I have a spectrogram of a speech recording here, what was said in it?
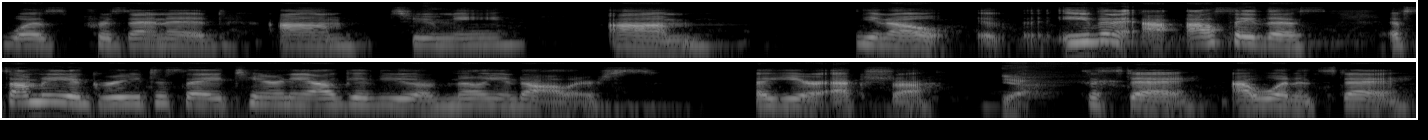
was presented um, to me, um, you know, even I'll say this: if somebody agreed to say, Tierny, I'll give you a million dollars a year extra, yeah, to stay, I wouldn't stay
